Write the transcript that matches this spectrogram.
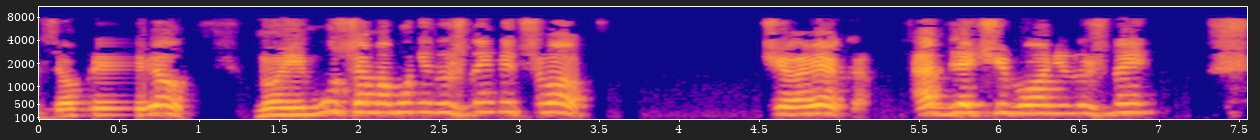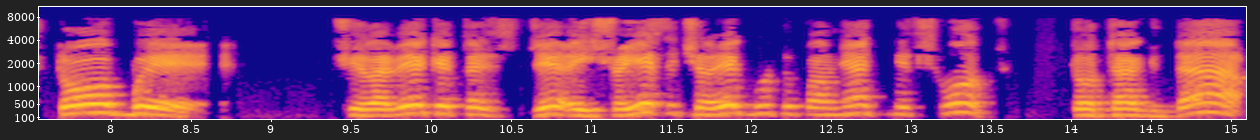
все привел но ему самому не нужны мецвод человека. А для чего они нужны? Чтобы человек это сделал. Еще если человек будет выполнять мецвод, то тогда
